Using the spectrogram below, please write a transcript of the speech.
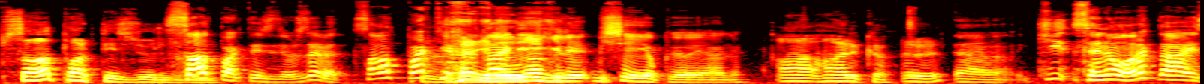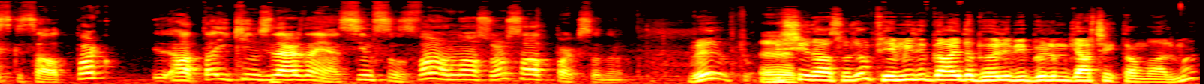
saat parkta izliyoruz. biz. South Park'ta izliyoruz evet. South Park Family Guy ile ilgili bir şey yapıyor yani. Aa, harika. Evet. Ee, ki sene olarak daha eski South Park. Hatta ikincilerden yani Simpsons var ondan sonra South Park sanırım. Ve bir Evet. şey daha soracağım. Family Guy'da böyle bir bölüm gerçekten var mı?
